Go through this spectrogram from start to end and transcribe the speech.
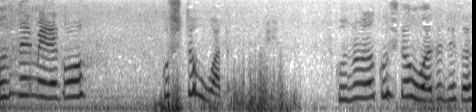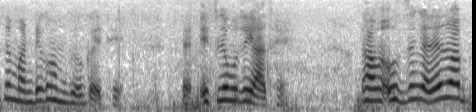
उस दिन मेरे को कुछ तो हुआ था, स्कूल में कुछ तो हुआ था, जिस वजह से मंडे को हम लोग गए थे तो इसलिए मुझे याद है तो हम उस दिन गए थे तो अब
